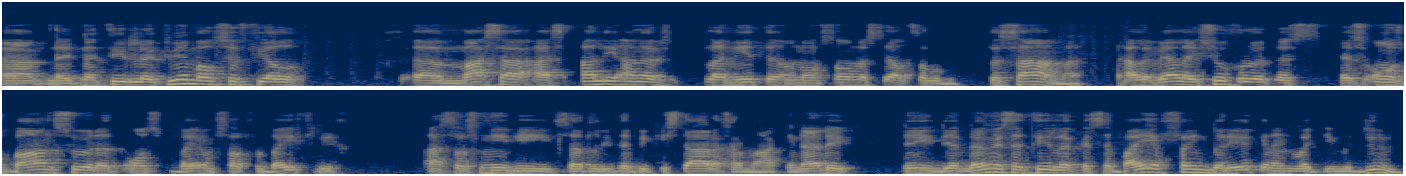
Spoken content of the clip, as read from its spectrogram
uh net natuurlik twee maal soveel uh massa as al die ander planete in ons sonnestelsel tesame. Alhoewel hy so groot is, is ons baan sodat ons by hom sal verbyvlieg as ons nie die satelliete bietjie stadiger maak nie. Nou die die die ding is natuurlik is 'n baie fyn berekening wat jy moet doen.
